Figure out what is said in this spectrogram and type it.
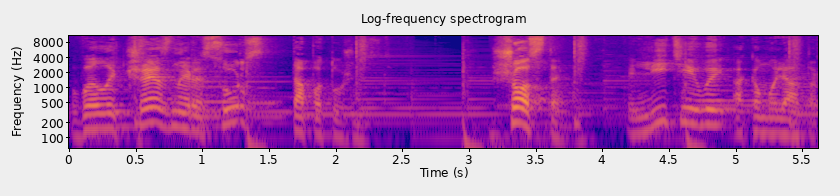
Величезний ресурс та потужність. Шосте. Літієвий акумулятор.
